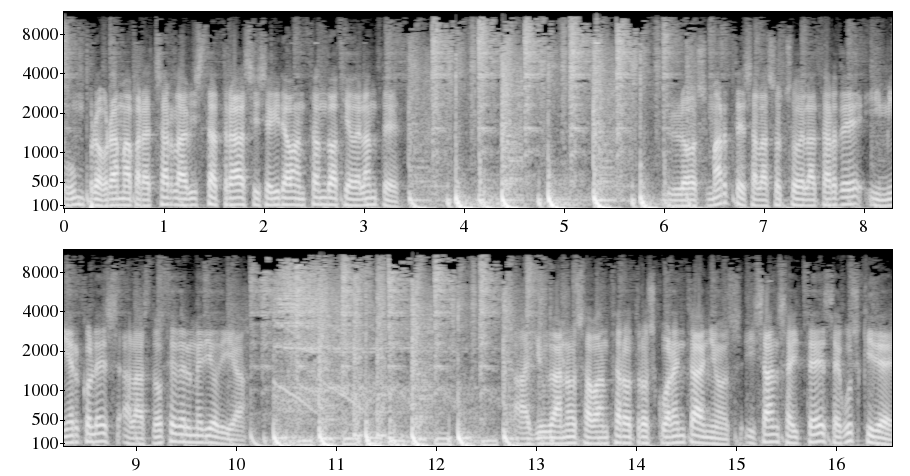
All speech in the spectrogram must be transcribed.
Un programa para echar la vista atrás y seguir avanzando hacia adelante. Los martes a las 8 de la tarde y miércoles a las 12 del mediodía. Ayúdanos a avanzar otros 40 años. y Saite Seguskide.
